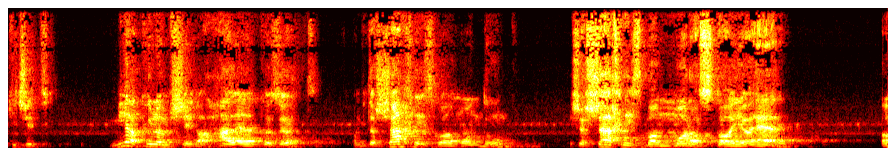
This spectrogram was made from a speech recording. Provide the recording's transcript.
kicsit mi a különbség a halel között, amit a sáhrészban mondunk, és a sáhrészban marasztalja el a,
